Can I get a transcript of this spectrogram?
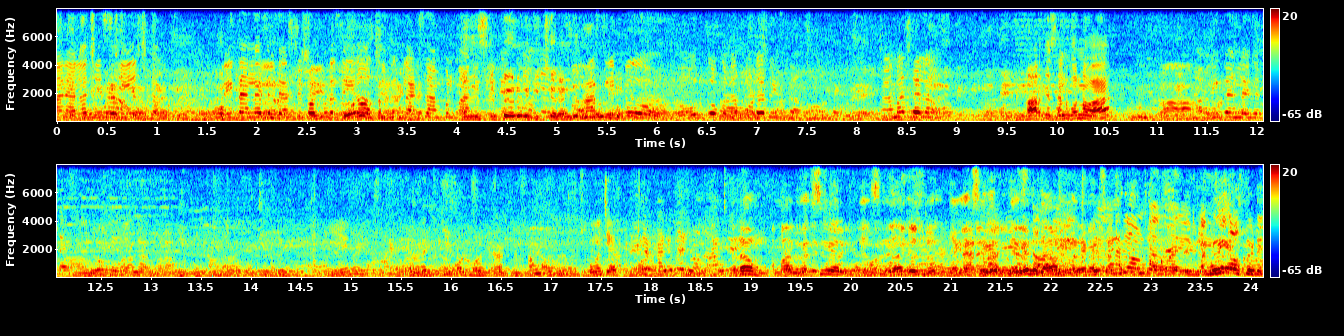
మనం ఎలా చేసి చేయొచ్చు కదా. రీతన్లో టెస్ట్ కూడా జీరో వచ్చింది. బ్లడ్ శాంపుల్ ఆ స్లిప్ ఊరుకోకుండా ఫోటో తీస్తాము. సమాచారం అనుకున్నావా? రీతన్లో టెస్ట్ రిపోర్ట్ మేడం ఎమ్మెల్సీ గారు తెలిసిందా వస్తుంది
